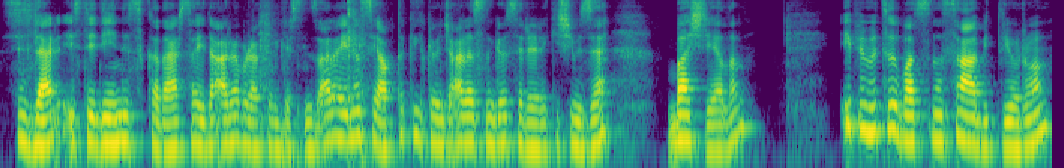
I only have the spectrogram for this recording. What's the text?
Sizler istediğiniz kadar sayıda ara bırakabilirsiniz. Arayı nasıl yaptık? İlk önce arasını göstererek işimize başlayalım. İpimi tığ batısına sabitliyorum.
